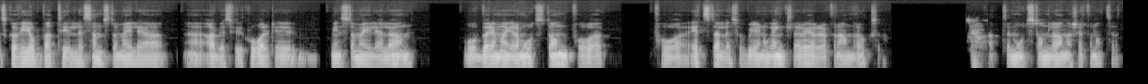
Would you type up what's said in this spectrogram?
ska vi jobba till sämsta möjliga eh, arbetsvillkor, till minsta möjliga lön. Och börjar man göra motstånd på på ett ställe så blir det nog enklare att göra det för andra också. Ja. Att motstånd lönar sig på något sätt,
